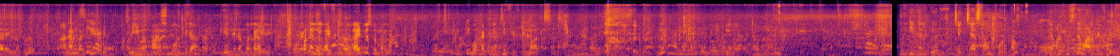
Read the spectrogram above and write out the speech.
ఒకసారి వెళ్ళినప్పుడు ఆ నెంబర్కి మేము మనస్ఫూర్తిగా ఎన్ని నెంబర్లు? ఒకటి నుంచి ఫిఫ్టీ వరకు ఒకటి నుంచి ఫిఫ్టీ మార్క్స్. ముగ్గురికి కలిపి చెక్ చేస్తాం కూడతాం. ఎవరికి వస్తే వాళ్ళదే ఫస్ట్.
